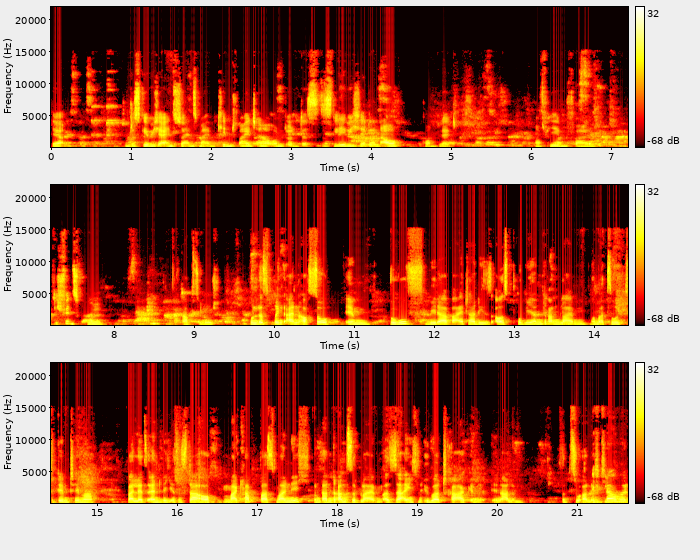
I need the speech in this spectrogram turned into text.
Ja. Und das gebe ich eins zu eins meinem Kind weiter und, und das, das lebe ich ja dann auch komplett. Auf jeden Fall. Ich finde es cool. Absolut. Und es bringt einen auch so im Beruf wieder weiter, dieses Ausprobieren, dranbleiben. Nochmal zurück zu dem Thema, weil letztendlich ist es da auch, mal klappt was, mal nicht und dann Ja. dran zu bleiben. Also es ist ja eigentlich ein Übertrag in, in allem, zu allem. Ich glaube,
